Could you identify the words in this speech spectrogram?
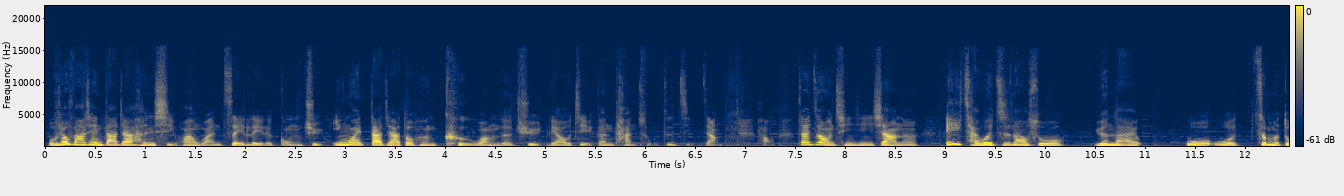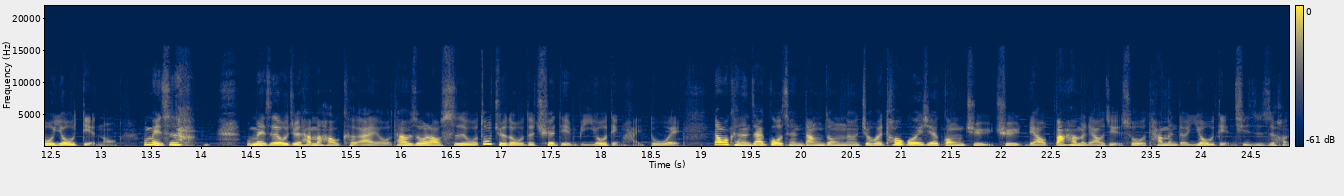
我就发现大家很喜欢玩这一类的工具，因为大家都很渴望的去了解跟探索自己。这样好，在这种情形下呢，诶，才会知道说原来。我我这么多优点哦，我每次我每次我觉得他们好可爱哦。他们说老师，我都觉得我的缺点比优点还多诶。那我可能在过程当中呢，就会透过一些工具去了帮他们了解说他们的优点其实是很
